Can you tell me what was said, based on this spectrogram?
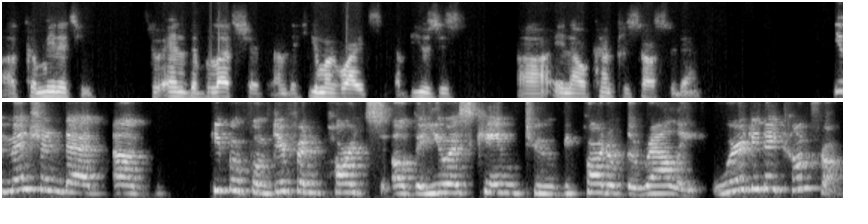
uh, community to end the bloodshed and the human rights abuses in our country, South Sudan. You mentioned that people from different parts of the US came to be part of the rally. Where did they come from?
